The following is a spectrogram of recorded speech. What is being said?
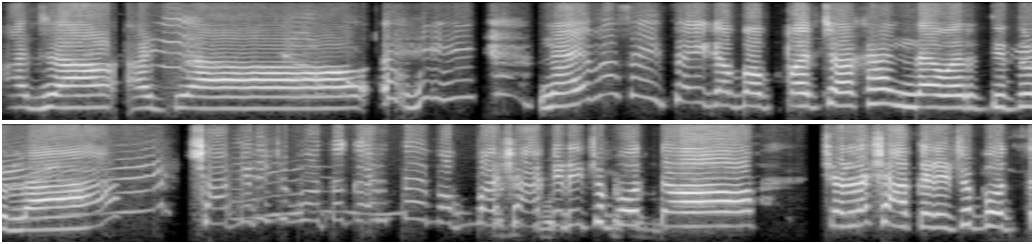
आजा आजा. नाही बसायचंय का पप्पाच्या खांद्यावरती तुला? शाकरीचे पोत करताय पप्पा शाकरीचे पोत. चला शाकरीचे पोत.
